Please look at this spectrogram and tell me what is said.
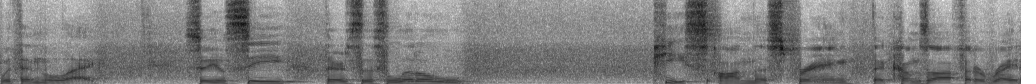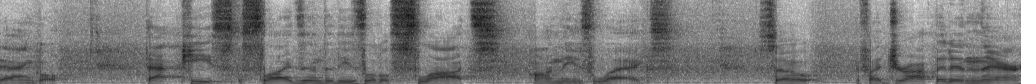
within the leg. So you'll see there's this little piece on the spring that comes off at a right angle. That piece slides into these little slots on these legs. So if I drop it in there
